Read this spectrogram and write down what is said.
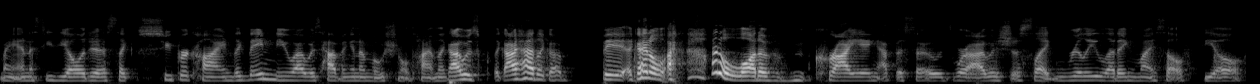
my anesthesiologist like super kind. Like they knew i was having an emotional time. Like i was like i had like a big like i had a, I had a lot of crying episodes where i was just like really letting myself feel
